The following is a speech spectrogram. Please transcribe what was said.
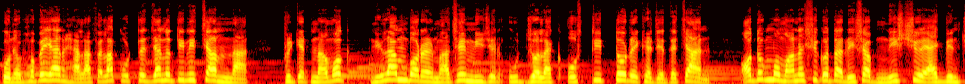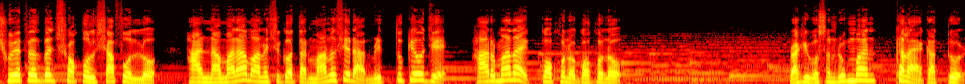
কোনোভাবেই আর হেলাফেলা করতে যেন তিনি চান না। ক্রিকেট নামক নীলাম্বরের মাঝে নিজের উজ্জ্বল এক অস্তিত্ব রেখে যেতে চান। অদম্য মানসিকতার ঋষভ নিশ্চয়ই একদিন ছুঁয়ে ফেলবেন সকল সাফল্য। হার না মানা মানসিকতার মানুষেরা মৃত্যুকেও যে হার মানায় কখনো কখনো। রাকিব হোসেন, রুম্মান, খেলা একাত্তর।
